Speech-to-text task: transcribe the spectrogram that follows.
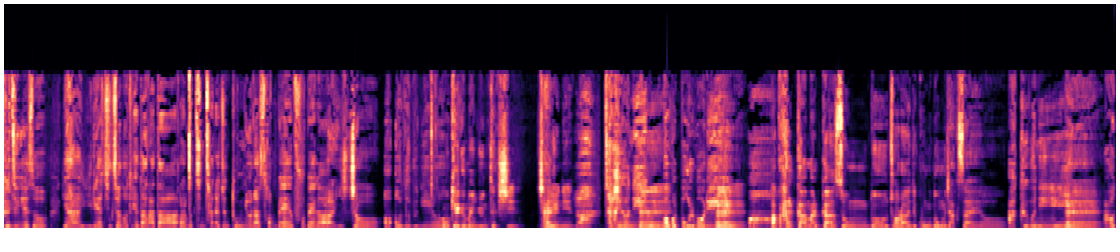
그 중에서 야 이리야 진짜 너 대단하다라고 칭찬해준 동료나 선배 후배가 아, 있죠. 어, 어느 분이에요? 그 개그맨 윤택 씨. 자연인. 자연인 하시는. 네. 뽀글뽀글 머리. 네. 아까 할까 말까 송도 저랑 이제 공동 작사예요. 아 그분이. 네. 아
